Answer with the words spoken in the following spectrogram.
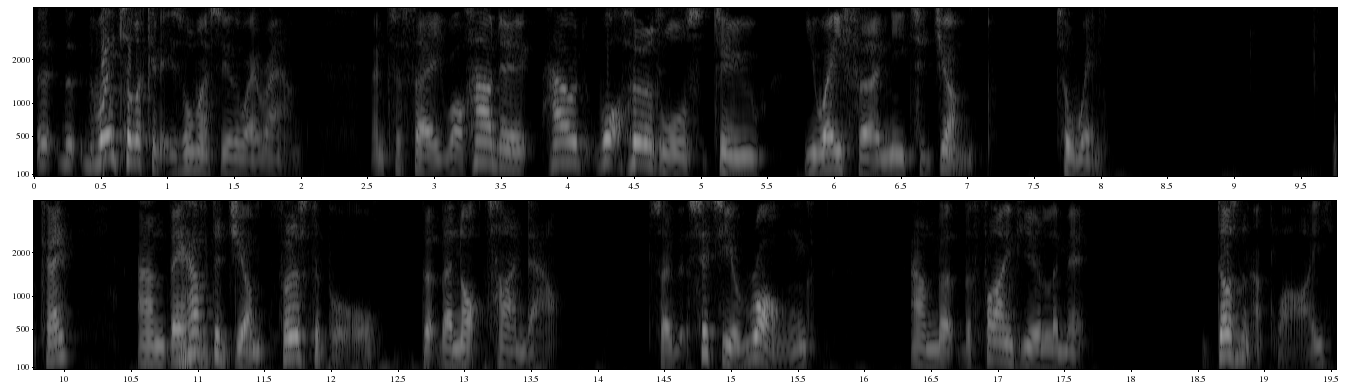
the, the, way to look at it is almost the other way around, and to say, well, how do how what hurdles do UEFA need to jump to win? Okay? And they mm. have to jump, first of all, that they're not timed out. So that City are wrong and that the five year limit doesn't apply,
